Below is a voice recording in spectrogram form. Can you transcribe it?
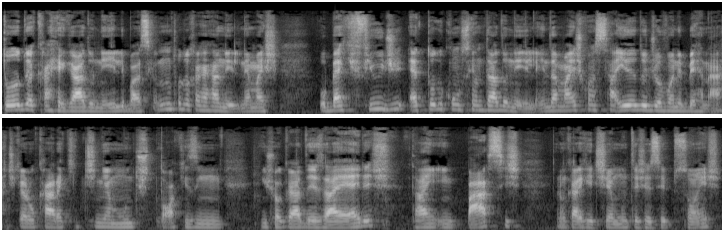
todo é carregado nele, basicamente, não todo é carregado nele, né, mas o backfield é todo concentrado nele, ainda mais com a saída do Giovanni Bernard, que era o cara que tinha muitos toques em, em jogadas aéreas, tá, em, em passes, era um cara que tinha muitas recepções,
